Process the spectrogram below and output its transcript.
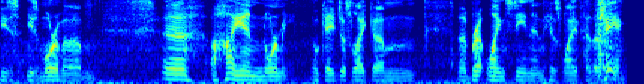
He's he's more of a um, uh, a high end normie, okay, just like um, uh, Bret Weinstein and his wife Heather Heying.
